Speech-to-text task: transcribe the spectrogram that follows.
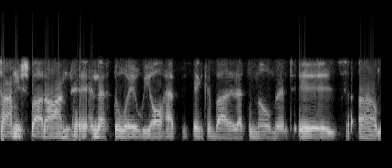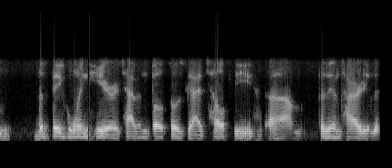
Tom, you're spot on, and that's the way we all have to think about it at the moment. Is um, the big win here is having both those guys healthy um, for the entirety of the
